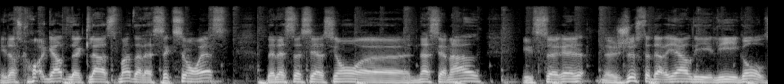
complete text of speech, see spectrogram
Et lorsqu'on regarde le classement dans la section Ouest de l'association euh, nationale, il serait juste derrière les, Eagles.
